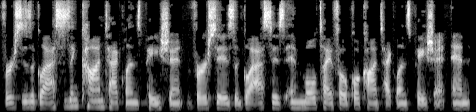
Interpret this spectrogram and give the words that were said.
versus a glasses and contact lens patient versus a glasses and multifocal contact lens patient? And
